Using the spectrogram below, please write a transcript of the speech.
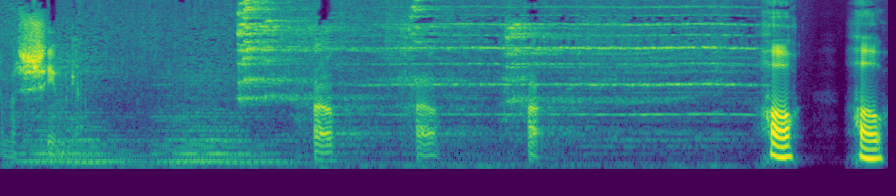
a machine gun. Ho, ho, ho. Ho, ho,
